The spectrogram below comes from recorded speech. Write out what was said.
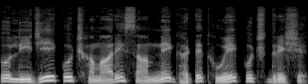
तो लीजिए कुछ हमारे सामने घटित हुए कुछ दृश्य।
